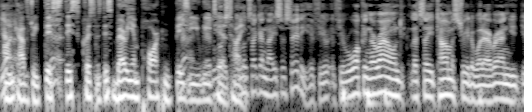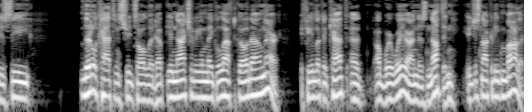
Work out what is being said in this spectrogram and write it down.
Yeah. on Catherine Street this Yeah. this Christmas, this very important, busy Yeah, retail it looks, time? It looks like a nicer city. If you if you're walking around, let's say Thomas Street or whatever, and you, you see little Catherine Streets all lit up, you're naturally gonna make a left, go down there. If you look at Cat uh, where we are and there's nothing, you're just not gonna even bother.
